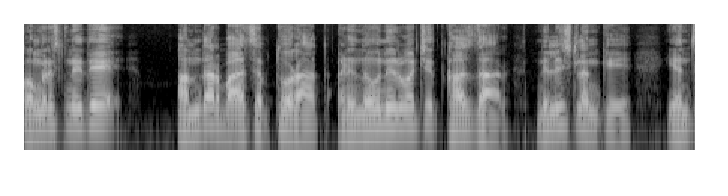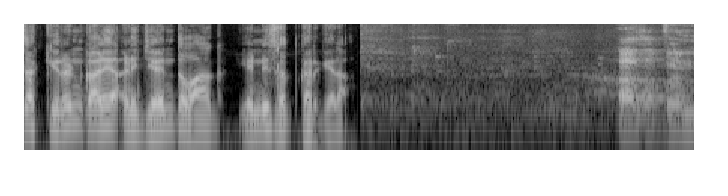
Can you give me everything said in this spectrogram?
काँग्रेस नेते आमदार बाळासाहेब थोरात आणि नवनिर्वाचित खासदार निलेश लंके यांचा किरण काळे आणि जयंत वाघ यांनी सत्कार केला. आज आपण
